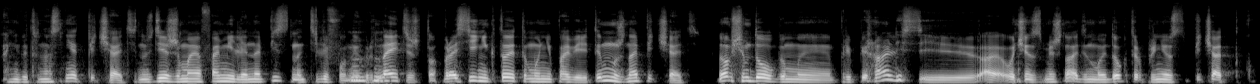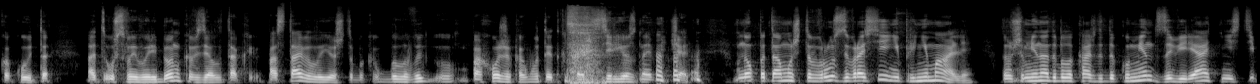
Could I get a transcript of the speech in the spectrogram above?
Они говорят, у нас нет печати. Но здесь же моя фамилия написана на телефоне. Я говорю, знаете что, в России никто этому не поверит. Им нужна печать. Ну, в общем, долго мы припирались, и а, очень смешно. Один мой доктор принес печатку какую-то от, у своего ребенка, взял и так поставил ее, чтобы было вы- похоже, как будто это какая-то серьезная печать. Но потому что в, Рус- в России не принимали. Потому что мне надо было каждый документ заверять, нести,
